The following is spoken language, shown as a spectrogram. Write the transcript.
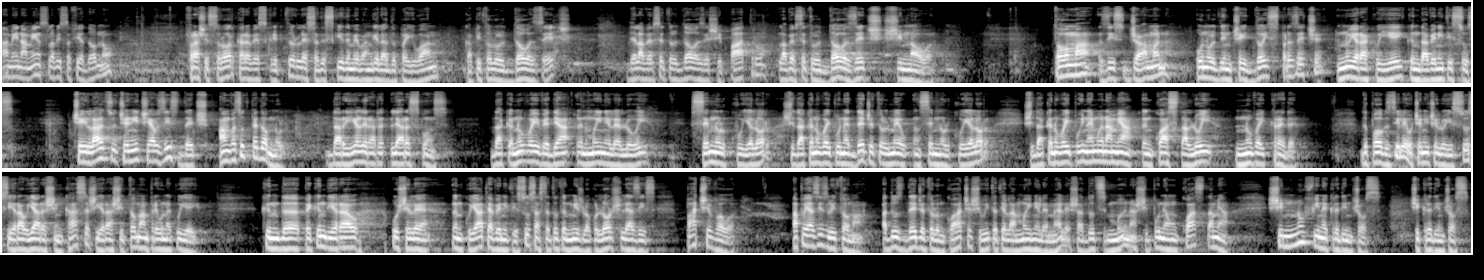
Amin, amin, slăvit să fie Domnul. Frați și surori care aveți scripturile, să deschidem Evanghelia după Ioan, capitolul 20, de la versetul 24 la versetul 29. Toma, zis Geamăn, unul din cei 12, nu era cu ei când a venit Isus. Ceilalți ucenici i-au zis, deci, am văzut pe Domnul, dar el le-a răspuns, dacă nu voi vedea în mâinile lui semnul cuielor și dacă nu voi pune degetul meu în semnul cuielor și dacă nu voi pune mâna mea în coasta lui, nu voi crede. După 8 zile, ucenicii lui Isus erau iarăși în casă și era și Toma împreună cu ei. Când, pe când erau ușile încuiate, a venit Isus, a stătut în mijlocul lor și le-a zis, pace vouă. Apoi a zis lui Toma, adus degetul în coace și uită-te la mâinile mele și aduți mâna și pune-o în coasta mea și nu fi necredincios, ci credincios.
